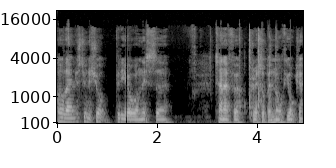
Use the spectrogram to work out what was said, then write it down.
Hello there, I'm just doing a short video on this uh, tenor for Chris up in North Yorkshire.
